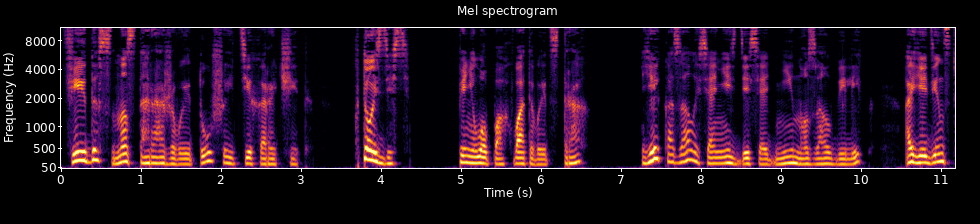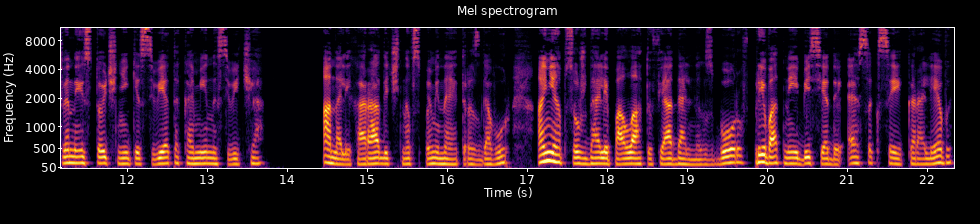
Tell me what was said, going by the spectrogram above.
Фидес настораживает уши и тихо рычит. «Кто здесь?» Пенелопа охватывает страх. Ей казалось, они здесь одни, но зал велик, а единственные источники света — камин и свеча. Она лихорадочно вспоминает разговор. Они обсуждали палату феодальных сборов, приватные беседы Эссекса и королевы,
